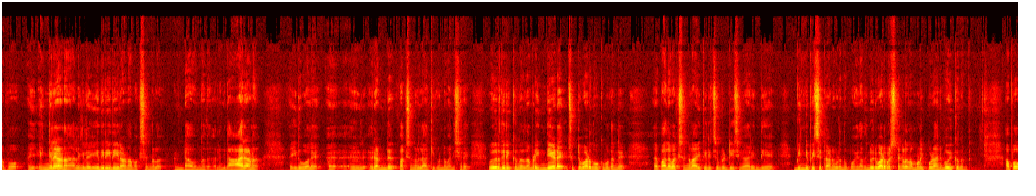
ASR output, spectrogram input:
അപ്പോൾ എങ്ങനെയാണ് അല്ലെങ്കിൽ ഏത് രീതിയിലാണ് ആ പക്ഷങ്ങൾ ഉണ്ടാവുന്നത്? അല്ലെങ്കിൽ ആരാണ് ഇതുപോലെ രണ്ട് പക്ഷങ്ങളിലാക്കിക്കൊണ്ട് മനുഷ്യരെ വേർതിരിക്കുന്നത്? നമ്മുടെ ഇന്ത്യയുടെ ചുറ്റുപാട് നോക്കുമ്പോൾ തന്നെ പല പക്ഷങ്ങളായി തിരിച്ച് ബ്രിട്ടീഷുകാർ ഇന്ത്യയെ ഭിന്നിപ്പിച്ചിട്ടാണ് ഇവിടുന്ന് പോയത്. അതിന്റെ ഒരുപാട് പ്രശ്നങ്ങൾ നമ്മൾ ഇപ്പോഴും അനുഭവിക്കുന്നുണ്ട്. അപ്പോൾ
